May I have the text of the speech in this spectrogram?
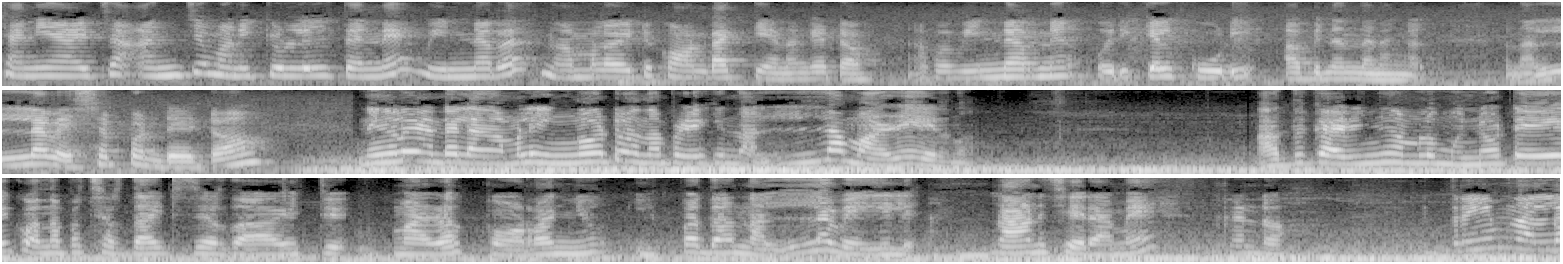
ശനിയാഴ്ച അഞ്ച് മണിക്കുള്ളിൽ തന്നെ വിന്നറ് നമ്മളായിട്ട് കോണ്ടാക്ട് ചെയ്യണം കേട്ടോ. അപ്പോൾ വിന്നറിന് ഒരിക്കൽ കൂടി അഭിനന്ദനങ്ങൾ. നല്ല വിശപ്പുണ്ട് കേട്ടോ. നിങ്ങൾ കണ്ടല്ല നമ്മൾ ഇങ്ങോട്ട് വന്നപ്പോഴേക്കും നല്ല മഴയായിരുന്നു. അത് കഴിഞ്ഞ് നമ്മൾ മുന്നോട്ടേക്ക് വന്നപ്പോൾ ചെറുതായിട്ട് ചെറുതായിട്ട് മഴ കുറഞ്ഞു. ഇപ്പൊ ദാ നല്ല വെയിൽ. കാണിച്ചു തരാമേ. കണ്ടോ? ഇത്രയും നല്ല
